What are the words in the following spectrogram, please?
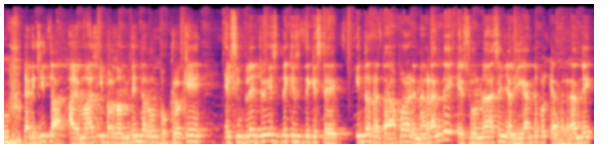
Uf, Danicita, además, y perdón, me te interrumpo, creo que el simple hecho de que, de que esté interpretada por Arena Grande es una señal gigante porque Arena Grande,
